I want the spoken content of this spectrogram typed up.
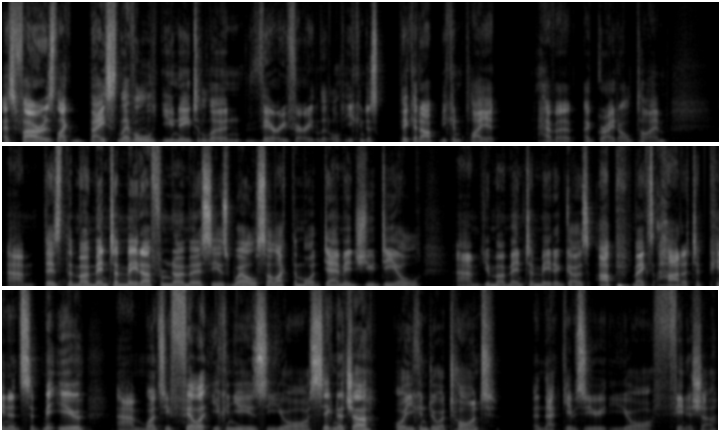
as far as like base level you need to learn very very little. You can just pick it up you can play it have a, a great old time. Um, there's the momentum meter from no mercy as well so like the more damage you deal um, your momentum meter goes up makes it harder to pin and submit you um, once you fill it you can use your signature or you can do a taunt and that gives you your finisher,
